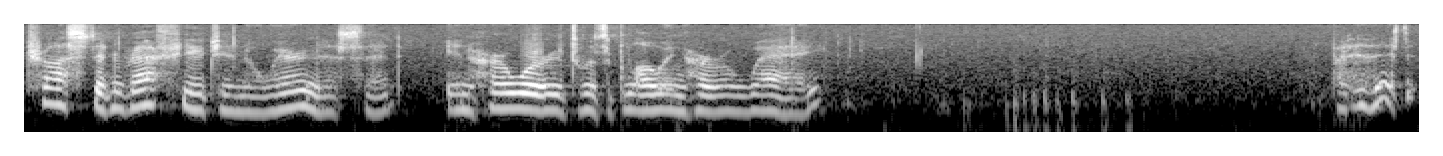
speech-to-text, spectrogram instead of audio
trust and refuge in awareness that, in her words, was blowing her away. But it,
